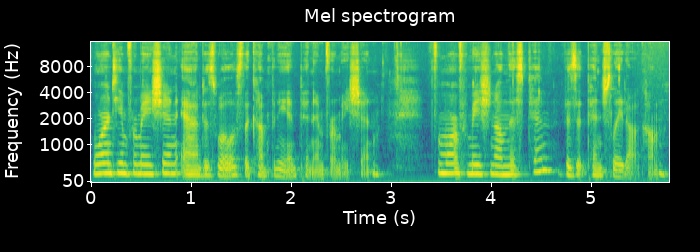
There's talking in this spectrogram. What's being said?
warranty information and as well as the company and pin information. For more information on this pin, visit penchalet.com.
